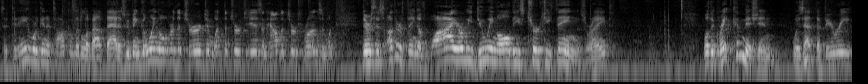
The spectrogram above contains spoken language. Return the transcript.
So today we're going to talk a little about that as we've been going over the church and what the church is and how the church runs and what there's this other thing of why are we doing all these churchy things, right? Well, the great commission was at the very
